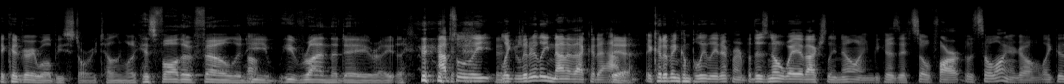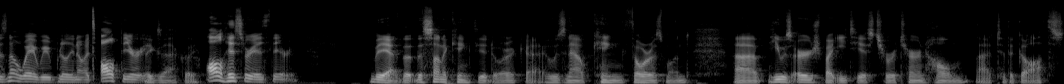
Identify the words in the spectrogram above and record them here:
It could very well be storytelling, like his father fell and he oh. he ran the day, right? Like Absolutely, like literally none of that could have happened. Yeah. It could have been completely different, but there's no way of actually knowing because it's so far, it's so long ago. Like there's no way we really know. It's all theory. exactly. All history is theory. But yeah, the, the son of King Theodoric, uh, who is now King Thorismund, uh, he was urged by Aetius to return home uh, to the Goths.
